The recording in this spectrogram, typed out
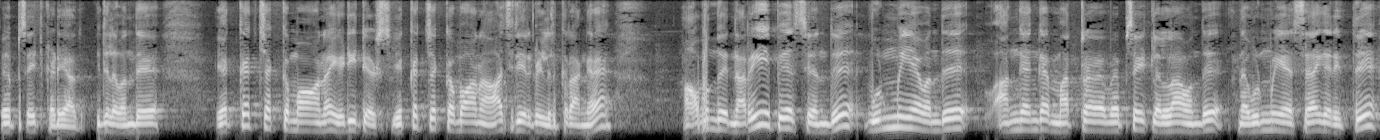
வெப்சைட் கிடையாது. இதில் வந்து எக்கச்சக்கமான எடிட்டர்ஸ் எக்கச்சக்கமான ஆசிரியர்கள் இருக்கிறாங்க. அவங்க நிறைய பேர் சேர்ந்து உண்மையை வந்து அங்கங்கே மற்ற வெப்சைட்லலாம் வந்து அந்த உண்மையை சேகரித்து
